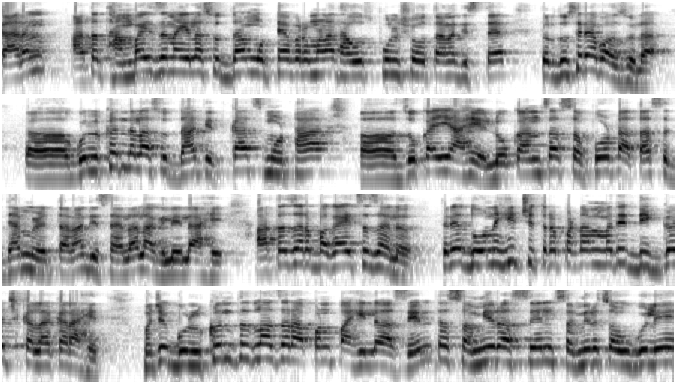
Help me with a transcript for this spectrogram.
कारण आता थांबायचं नाहीला सुद्धा मोठ्या प्रमाणात हाऊसफुल शो होताना दिसत आहेत तर दुसऱ्या बाजूला गुलकंदला सुद्धा तितकाच मोठा जो काही आहे लोकांचा सपोर्ट आता सध्या मिळताना दिसायला लागलेला आहे. आता जर बघायचं झालं तर या दोनही चित्रपटांमध्ये दिग्गज कलाकार आहेत. म्हणजे गुलकंदला जर आपण पाहिलं असेल तर समीर असेल समीर चौगुले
